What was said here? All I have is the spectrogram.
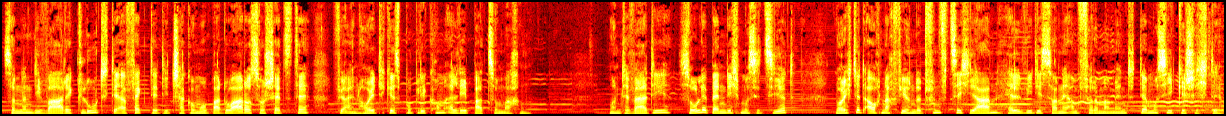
sondern die wahre Glut der Affekte, die Giacomo Badoaro so schätzte, für ein heutiges Publikum erlebbar zu machen. Monteverdi, so lebendig musiziert, leuchtet auch nach 450 Jahren hell wie die Sonne am Firmament der Musikgeschichte.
